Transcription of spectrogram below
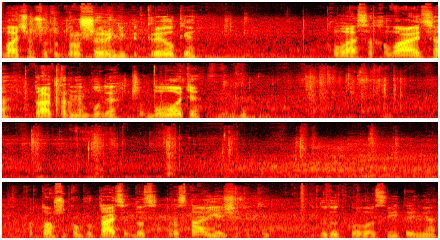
Бачимо, що тут розширені підкрилки, колеса ховаються, трактор не буде в болоті. При тому, що комплектація досить проста, є ще тут додаткове освітлення.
